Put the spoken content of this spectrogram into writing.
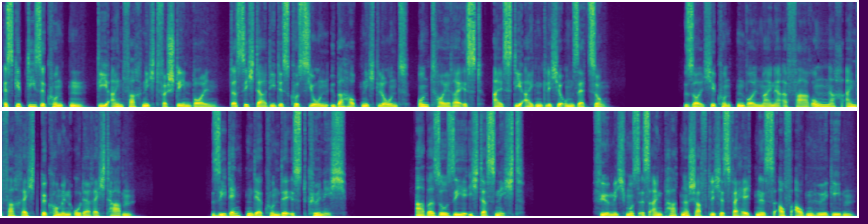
Es gibt diese Kunden, die einfach nicht verstehen wollen, dass sich da die Diskussion überhaupt nicht lohnt und teurer ist als die eigentliche Umsetzung. Solche Kunden wollen meiner Erfahrung nach einfach Recht bekommen oder Recht haben. Sie denken, der Kunde ist König. Aber so sehe ich das nicht. Für mich muss es ein partnerschaftliches Verhältnis auf Augenhöhe geben.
